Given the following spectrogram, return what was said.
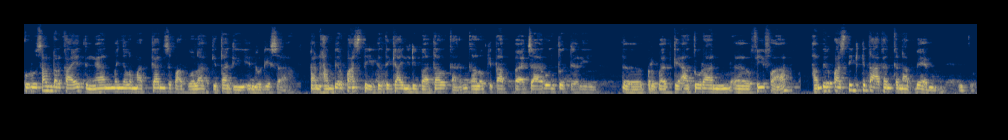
urusan terkait dengan menyelamatkan sepak bola kita di Indonesia. Kan hampir pasti ketika ini dibatalkan, kalau kita baca runtut dari uh, berbagai aturan uh, FIFA, hampir pasti kita akan kena ban. Itu,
